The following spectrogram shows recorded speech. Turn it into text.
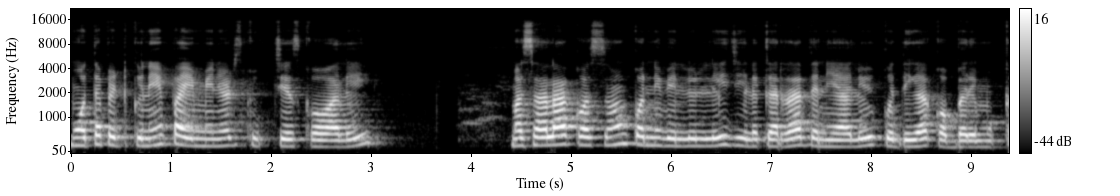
మూత పెట్టుకుని ఫైవ్ మినిట్స్ కుక్ చేసుకోవాలి. మసాలా కోసం కొన్ని వెల్లుల్లి జీలకర్ర ధనియాలు కొద్దిగా కొబ్బరి ముక్క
